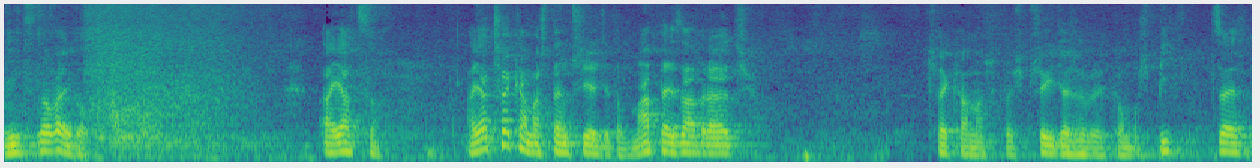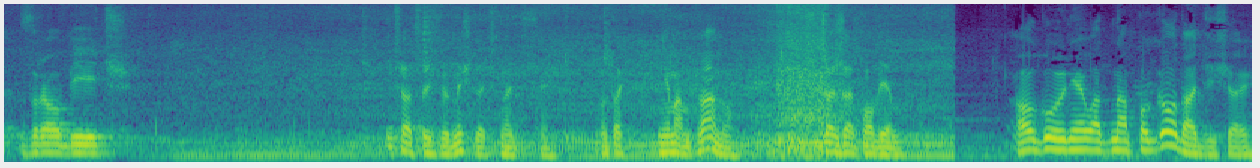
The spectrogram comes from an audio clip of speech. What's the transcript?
Nic nowego. A ja co? A ja czekam, aż ten przyjedzie, to mapę zabrać. Czekam, aż ktoś przyjdzie, żeby komuś pizzę zrobić. I trzeba coś wymyśleć na dzisiaj, bo tak nie mam planu, szczerze powiem. Ogólnie ładna pogoda dzisiaj.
